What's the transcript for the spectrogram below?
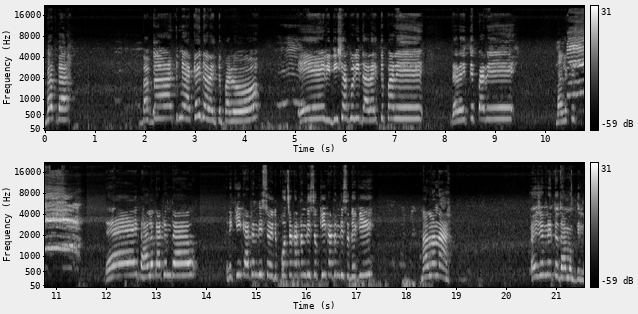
বাবা বাবা, তুমি একাই দাঁড়াইতে পারো। এ, রিডি সাগরি দাঁড়াইতে পারে দাঁড়াইতে পারে। ভালো এই, ভালো কার্টুন দাও। এটা কি কার্টুন দিছো? এটা পচা কার্টুন দিছো? কি কার্টুন দিছো দেখি। ভালো না। ওই জন্যই তো ধমক দিল।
